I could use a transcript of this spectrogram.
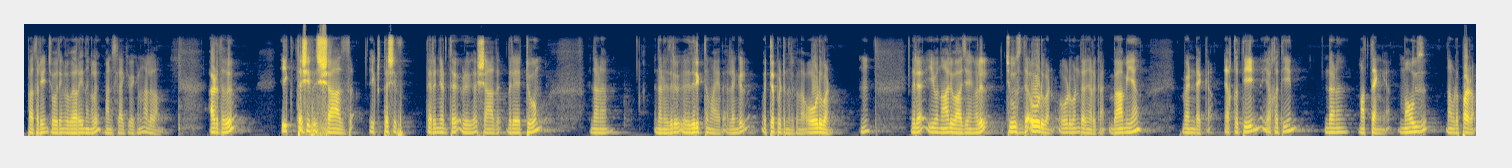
അപ്പം അത്രയും ചോദ്യങ്ങൾ വേറെയും നിങ്ങൾ മനസ്സിലാക്കി വെക്കണം നല്ലതാണ്. അടുത്തത് ഇക്തഷിഫ് ഷാദ് ഇക്തഷിഫ് തിരഞ്ഞെടുത്ത് എഴുതുക ഷാദ്. ഇതിലേറ്റവും എന്താണ് എന്താണ് ഇതിൽ വ്യതിരിക്തമായത് അല്ലെങ്കിൽ ഒറ്റപ്പെട്ട് നിൽക്കുന്ന ഓട് വൺ. ഇതിൽ ഈ നാല് വാചകങ്ങളിൽ choose the odd one odd one തിരഞ്ഞെടുക്കാൻ. ബാമിയ വെണ്ടക്ക യക്കത്തീൻ യക്കത്തീൻ എന്താണ്? മത്തങ്ങ. മൗസ് നമ്മുടെ പഴം.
